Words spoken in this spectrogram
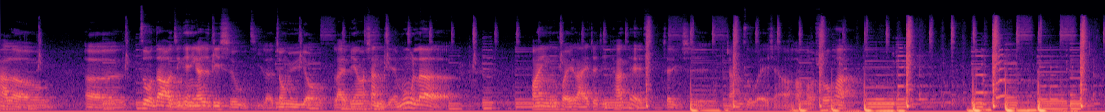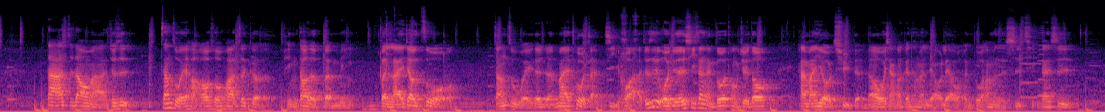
Hello，呃，做到今天应该是第十五集了，终于有来宾要上节目了，欢迎回来这集 Podcast，这里是张祖维想要好好说话。大家知道吗？就是张祖维好好说话这个频道的本名本来叫做张祖维的人脉拓展计划，就是我觉得系上很多同学都还蛮有趣的，然后我想要跟他们聊聊很多他们的事情，但是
